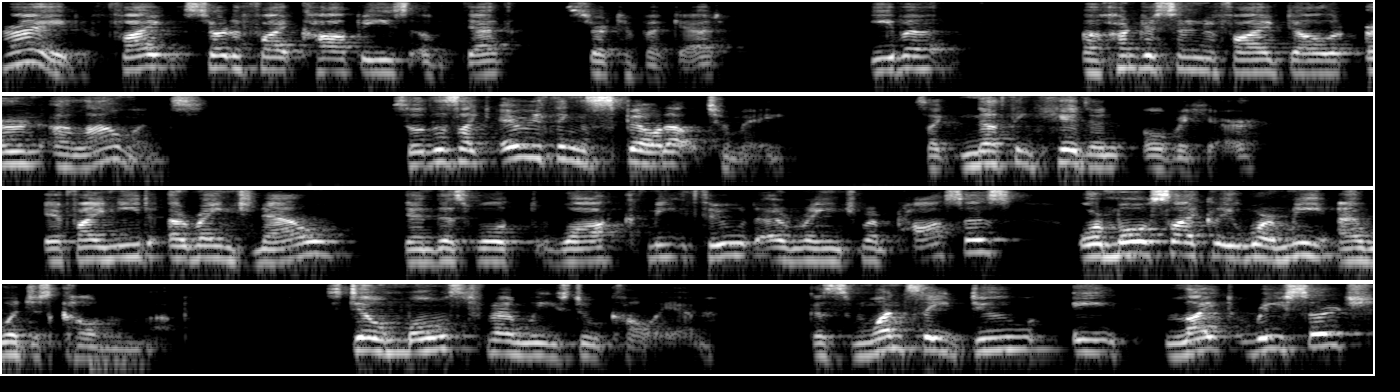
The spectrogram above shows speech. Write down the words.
Right, five certified copies of death certificate, even a hundred seventy-five dollar earned allowance. So there's like everything is spelled out to me. It's like nothing hidden over here. If I need arrange now, then this will walk me through the arrangement process, or most likely were me, I would just call them up still most families do call in because once they do a light research,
